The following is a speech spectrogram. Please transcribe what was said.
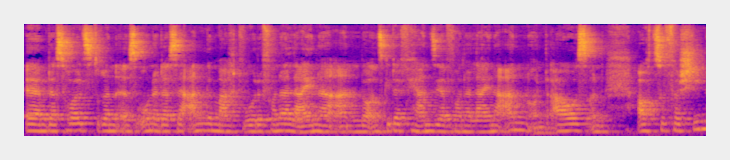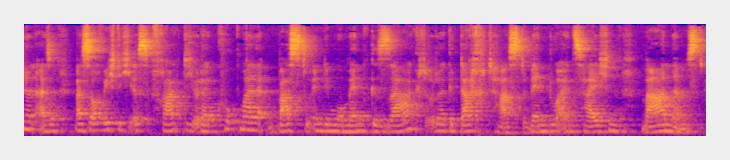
ähm, das Holz drin ist, ohne dass er angemacht wurde, von alleine an. Bei uns geht der Fernseher von alleine an und aus und auch zu verschiedenen, also was auch wichtig ist, frag dich oder guck mal, was du in dem Moment gesagt oder gedacht hast, wenn du ein Zeichen wahrnimmst,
